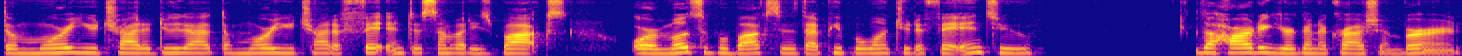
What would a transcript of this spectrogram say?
the more you try to do that, the more you try to fit into somebody's box or multiple boxes that people want you to fit into, the harder you're going to crash and burn.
